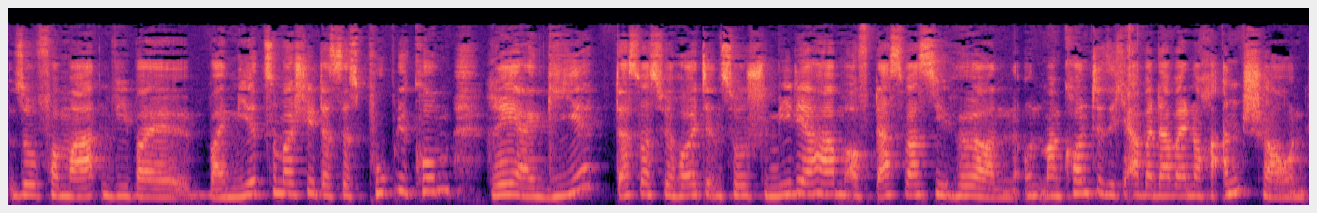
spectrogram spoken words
so Formaten wie bei, bei mir zum Beispiel, dass das Publikum reagiert, das, was wir heute in Social Media haben, auf das, was sie hören. Und man konnte sich aber dabei noch anschauen.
